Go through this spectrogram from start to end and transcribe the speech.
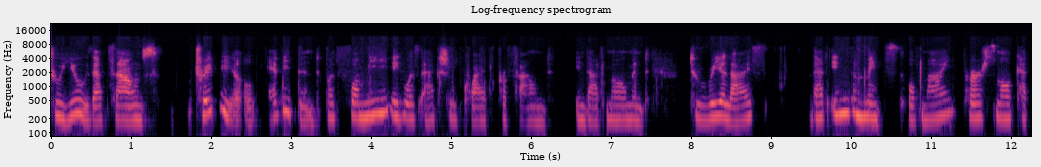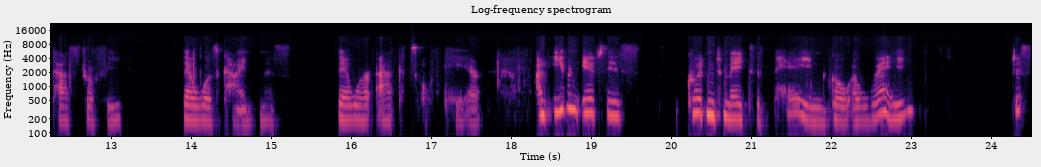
to you that sounds trivial, evident, but for me, it was actually quite profound in that moment to realize that in the midst of my personal catastrophe, there was kindness, there were acts of care. And even if this couldn't make the pain go away, just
